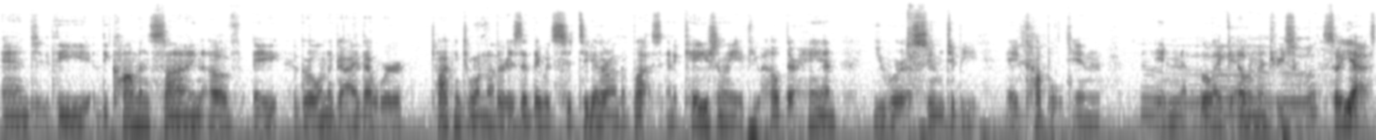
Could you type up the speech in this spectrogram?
and the the common sign of a, a girl and a guy that were talking to one another is that they would sit together on the bus, and occasionally, if you held their hand, you were assumed to be a couple in in like elementary school. So yes,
